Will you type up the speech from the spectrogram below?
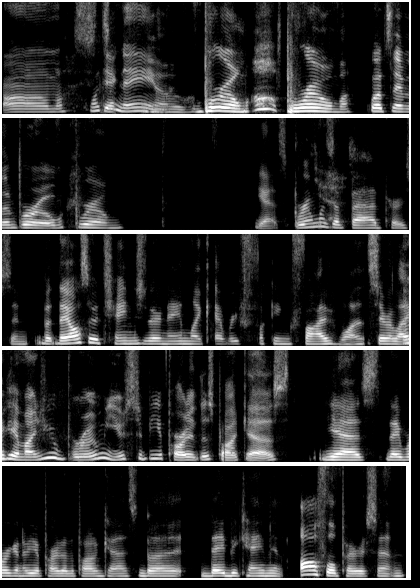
Um, what's Stick- name? No. Broom. Broom. Let's name them Broom. Broom. Yes, Broom was a bad person, but they also changed their name like every fucking five months. They were like, okay, mind you, Broom used to be a part of this podcast. yes, they were going to be a part of the podcast, but they became an awful person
